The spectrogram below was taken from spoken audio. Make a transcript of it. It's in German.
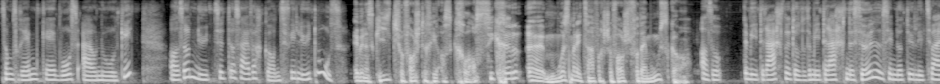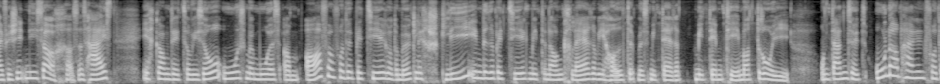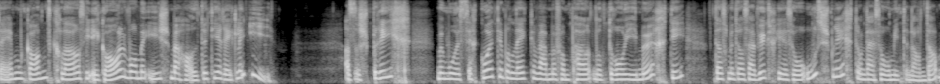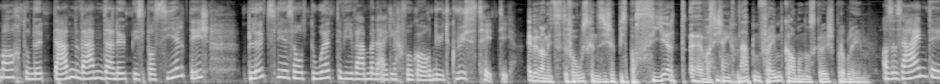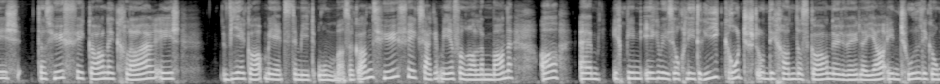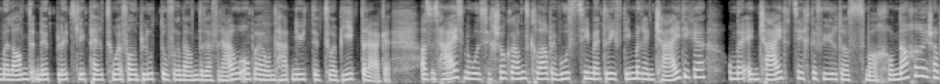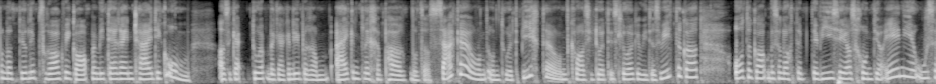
zum Fremdgehen, wo es auch nur gibt. Also nützen das einfach ganz viele Leute aus. Eben, es gilt schon fast ein bisschen als Klassiker. Äh, muss man jetzt einfach schon fast von dem ausgehen? Also damit rechnet oder damit rechnen soll, sind natürlich zwei verschiedene Sachen. Also das heißt, ich gehe dort sowieso aus, man muss am Anfang von der Beziehung oder möglichst gleich in der Beziehung miteinander klären, wie haltet man es mit, der, mit dem Thema Treue. Und dann sollte unabhängig von dem ganz klar sein, egal wo man ist, man haltet die Regeln ein. Also sprich, man muss sich gut überlegen, wenn man vom Partner Treue möchte, dass man das auch wirklich so ausspricht und auch so miteinander abmacht und nicht dann, wenn dann etwas passiert ist, plötzlich so tut, wie wenn man eigentlich von gar nichts gewusst hätte. Eben, wenn wir jetzt davon ausgehen, es ist etwas passiert, äh, was ist eigentlich neben dem Fremdgehen noch das grösste Problem? Also das eine ist, dass häufig gar nicht klar ist, wie geht man jetzt damit um? Also ganz häufig sagen mir vor allem Männer, ah, ähm, ich bin irgendwie so ein bisschen reingerutscht und ich kann das gar nicht wollen. Ja, Entschuldigung, man landet nicht plötzlich per Zufall Blut auf einer anderen Frau oben und hat nichts dazu beitragen. Also das heisst, man muss sich schon ganz klar bewusst sein, man trifft immer Entscheidungen und man entscheidet sich dafür, das zu machen. Und nachher ist aber natürlich die Frage, wie geht man mit dieser Entscheidung um? Also tut man gegenüber am eigentlichen Partner das sagen und, und tut beichten und quasi tut jetzt schauen, wie das weitergeht. Oder geht man so nach der Devise, ja, es kommt ja eh nie raus,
